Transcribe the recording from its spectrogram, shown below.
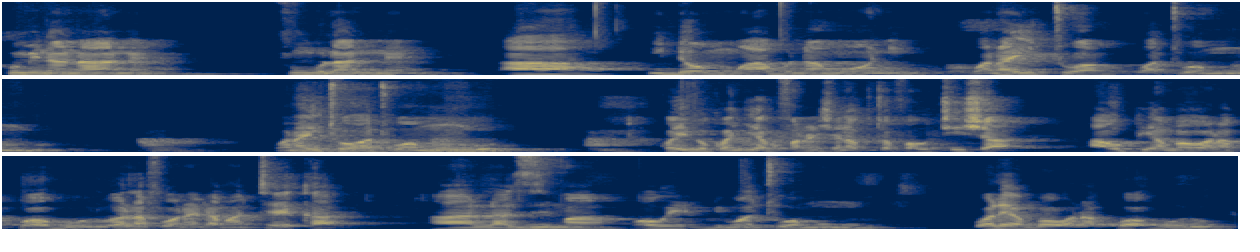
kumi na nane fungu la nne uh, Idomu, Moabu na Amoni wanaitwa watu wa Mungu, wanaitwa watu wa Mungu. Kwa hivyo kwa njia ya kufananisha na kutofautisha, au pia ambao wanakuwa huru alafu wanaenda mateka uh, lazima wawe ni watu wa Mungu. Wale ambao wanakuwa huru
